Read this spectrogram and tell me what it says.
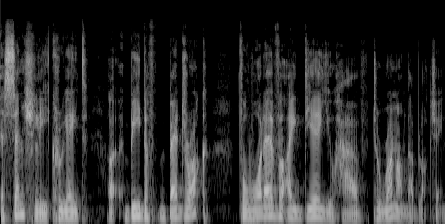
essentially create, uh, be the bedrock for whatever idea you have to run on that blockchain.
